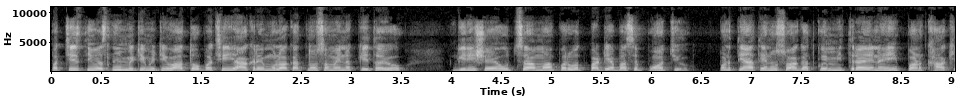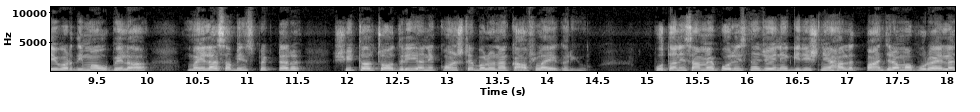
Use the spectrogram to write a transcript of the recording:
પચીસ દિવસની મીઠી મીઠી વાતો પછી આખરે મુલાકાતનો સમય નક્કી થયો. ગિરીશે ઉત્સાહમાં પર્વત પાટિયા પાસે પહોંચ્યો. પણ ત્યાં તેનું સ્વાગત કોઈ મિત્રએ નહીં, પણ ખાખી વર્દીમાં ઊભેલા મહિલા સબ ઇન્સ્પેક્ટર શીતલ ચૌધરી અને કોન્સ્ટેબલોના કાફલાએ કર્યું. પોતાની સામે પોલીસને જોઈને ગિરીશની હાલત પાંજરામાં પુરાયેલા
